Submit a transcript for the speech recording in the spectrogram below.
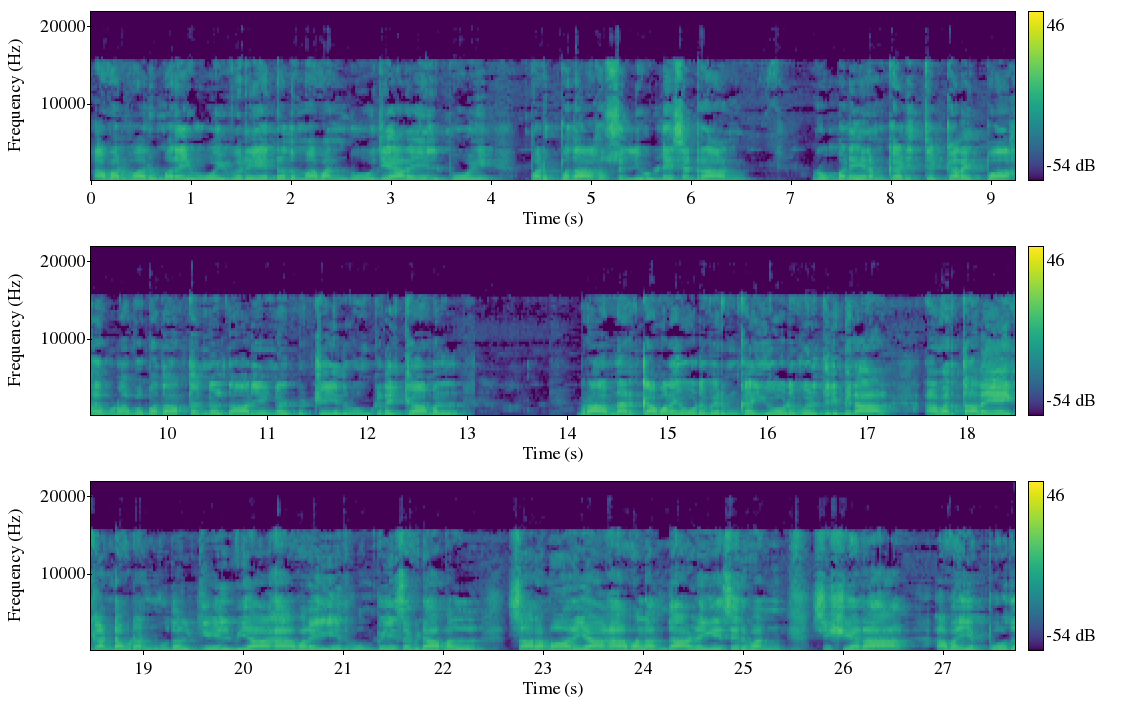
அவர் வரும் வரை ஓய்விடு என்றதும் அவன் பூஜை அறையில் போய் படுப்பதாக சொல்லி உள்ளே சென்றான். ரொம்ப நேரம் கடித்து களைப்பாக உணவு பதார்த்தங்கள் தானியங்கள் பிட்சை எதுவும் கிடைக்காமல் பிராமணர் கவலையோடு வெறும் கையோடு வீடு திரும்பினார். அவர் தலையை கண்டவுடன் முதல் கேள்வியாக அவரை எதுவும் பேசவிடாமல் சரமாரியாக அவள் அந்த அழகிய சிறுவன் சிஷ்யனா அவர் எப்போது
